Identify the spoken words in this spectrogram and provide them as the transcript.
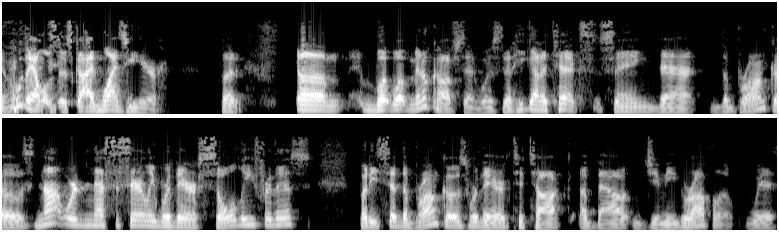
know, who the hell is this guy and why is he here? But um, but what Middlekauff said was that he got a text saying that the Broncos not were necessarily were there solely for this, but he said the Broncos were there to talk about Jimmy Garoppolo with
